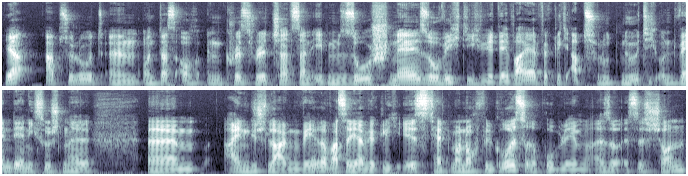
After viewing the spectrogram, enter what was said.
Ja, absolut. Ähm, und dass auch in Chris Richards dann eben so schnell so wichtig wird. Der war ja wirklich absolut nötig und wenn der nicht so schnell ähm, eingeschlagen wäre, was er ja wirklich ist, hätten wir noch viel größere Probleme. Also es ist schon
